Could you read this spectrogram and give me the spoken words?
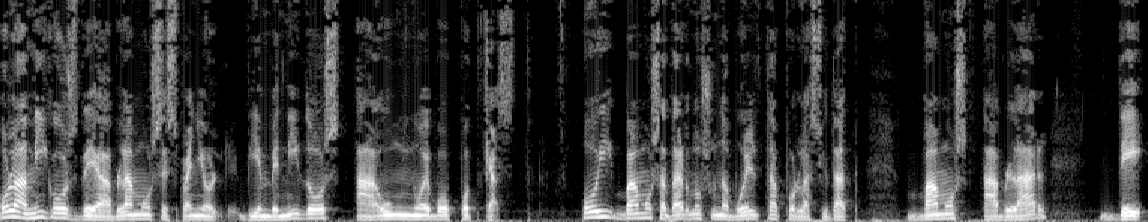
Hola amigos de Hablamos Español, bienvenidos a un nuevo podcast. Hoy vamos a darnos una vuelta por la ciudad. Vamos a hablar de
